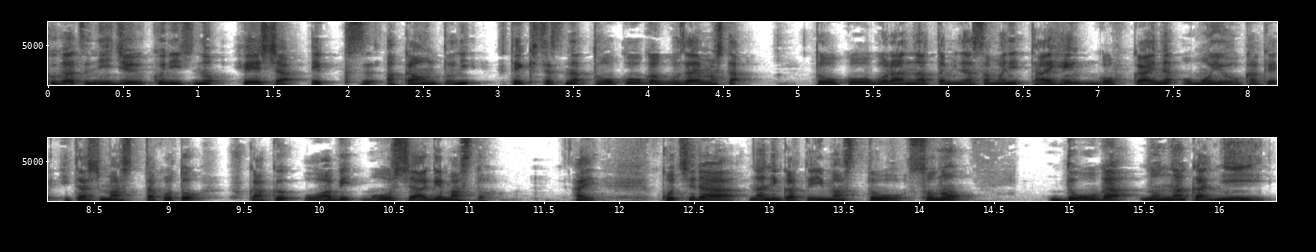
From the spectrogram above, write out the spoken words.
9月29日の弊社 X アカウントに不適切な投稿がございました。投稿をご覧になった皆様に大変ご不快な思いをおかけいたしましたこと、深くお詫び申し上げますと。はい。こちら何かと言いますと、その動画の中に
